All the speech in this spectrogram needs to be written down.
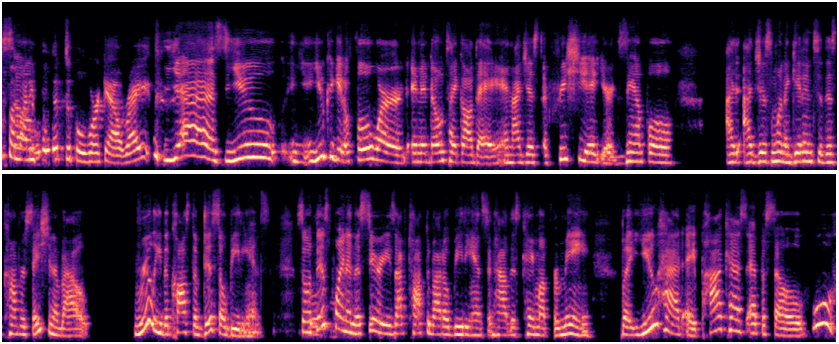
somebody's so, elliptical workout, right? yes, you you could get a full word and it don't take all day. And I just appreciate your example. I, I just want to get into this conversation about really the cost of disobedience. So at this mm-hmm. point in the series, I've talked about obedience and how this came up for me, but you had a podcast episode. Whew.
